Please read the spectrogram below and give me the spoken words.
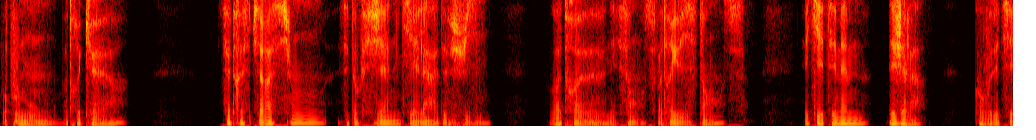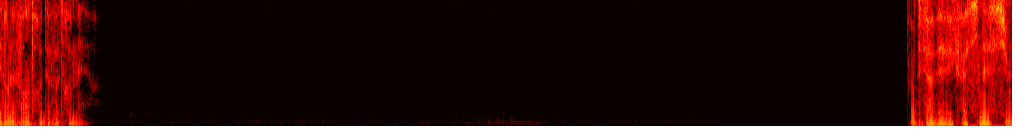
vos poumons, votre cœur, cette respiration, cet oxygène qui est là depuis votre naissance, votre existence, et qui était même déjà là quand vous étiez dans le ventre de votre mère. Observez avec fascination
